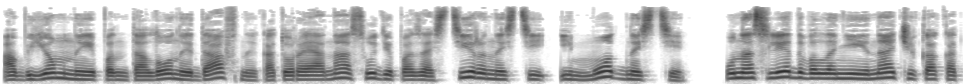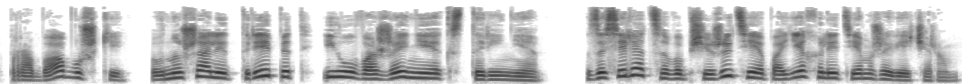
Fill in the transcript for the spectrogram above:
Объемные панталоны Дафны, которые она, судя по застиранности и модности, унаследовала не иначе, как от прабабушки, внушали трепет и уважение к старине. Заселяться в общежитие поехали тем же вечером.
